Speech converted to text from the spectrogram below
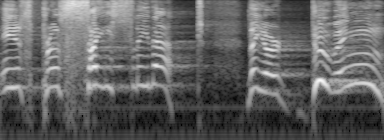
is precisely that. They are doing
